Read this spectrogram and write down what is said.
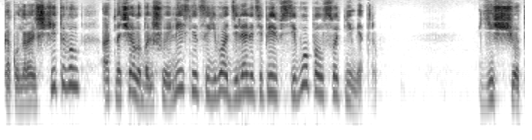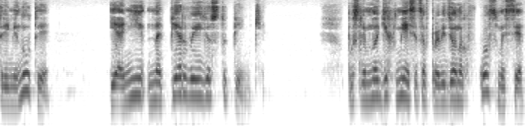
Как он рассчитывал, от начала большой лестницы его отделяли теперь всего полсотни метров. Еще три минуты, и они на первой ее ступеньке. После многих месяцев, проведенных в космосе,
